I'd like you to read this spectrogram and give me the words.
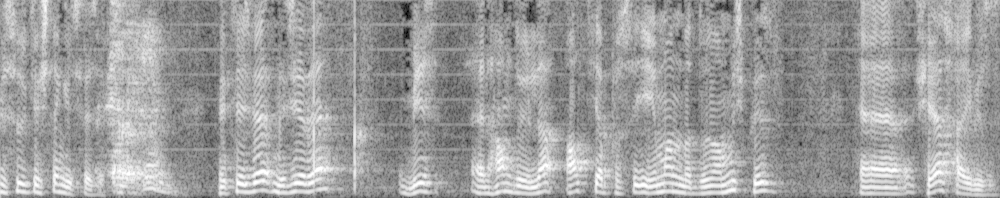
Bir süzgeçten geçirecek. neticede, neticede biz elhamdülillah altyapısı imanla donanmış bir e, şeye sahibiz.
